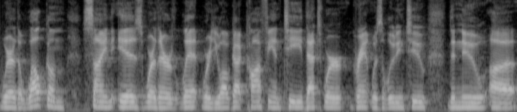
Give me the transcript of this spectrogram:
where the welcome sign is, where they're lit, where you all got coffee and tea, that's where Grant was alluding to, the new, uh,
